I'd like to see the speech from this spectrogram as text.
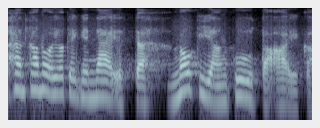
hän sanoi jotenkin näin, että Nokian kulta-aika.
